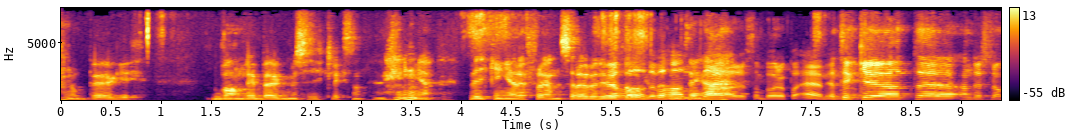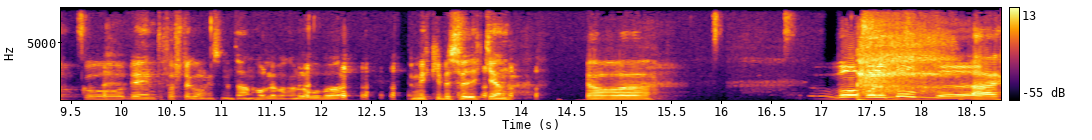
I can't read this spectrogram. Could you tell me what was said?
någon bögig, vanlig bögmusik liksom. Inga vikingareferenser Jaha, överhuvudtaget. det var han där som börjar på M. Jag tycker att eh, Andres Lokko, det är inte första gången som inte han håller vad han lovar. Jag är mycket besviken. Jag, eh, Var, var det någon... eh, nej.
